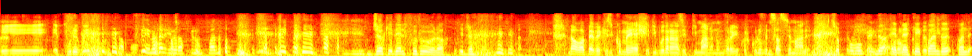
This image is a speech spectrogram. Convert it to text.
E, eppure quello, diciamo, sì, eri cosa- uno sviluppatore. Giochi del futuro. I gio- No, vabbè, perché siccome esce tipo tra una settimana, non vorrei che qualcuno pensasse male. Comunque. No, è perché, quando, quando-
